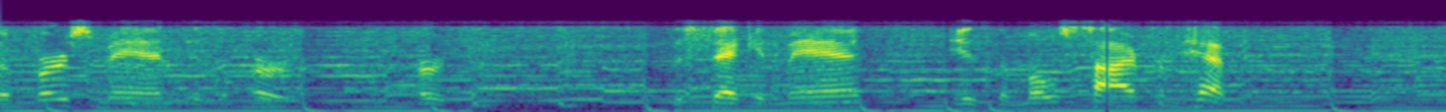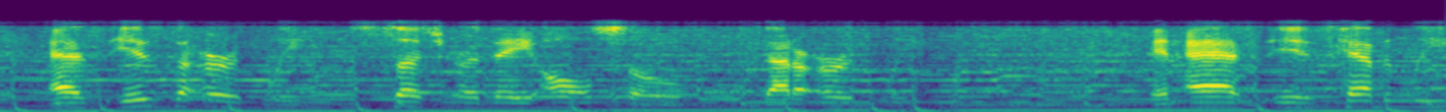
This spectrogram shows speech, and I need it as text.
The first man is of earth, earthly. The second man is the Most High from heaven. As is the earthly, such are they also that are earthly. And as is heavenly,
